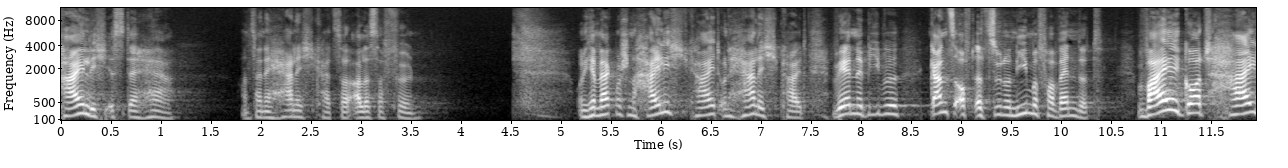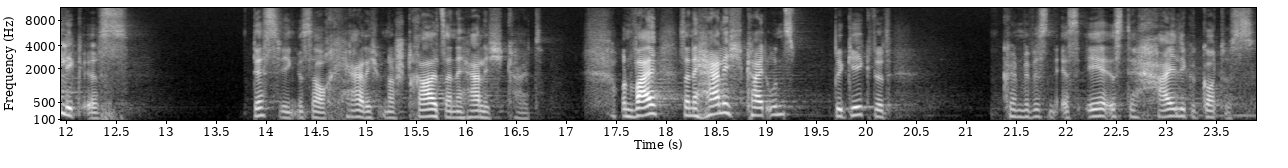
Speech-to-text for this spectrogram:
Heilig ist der Herr und seine Herrlichkeit soll alles erfüllen. Und hier merkt man schon, Heiligkeit und Herrlichkeit werden in der Bibel ganz oft als Synonyme verwendet. Weil Gott heilig ist, deswegen ist er auch herrlich und er strahlt seine Herrlichkeit. Und weil seine Herrlichkeit uns begegnet, können wir wissen, er ist der Heilige Gottes.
